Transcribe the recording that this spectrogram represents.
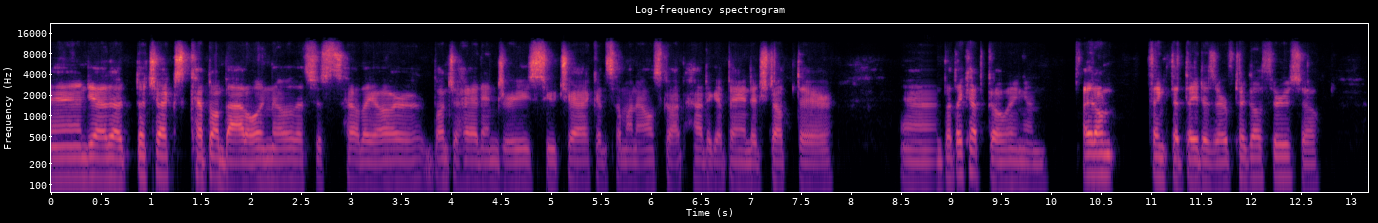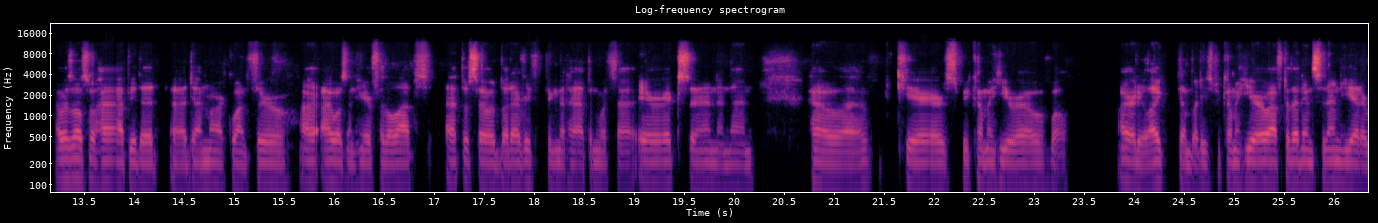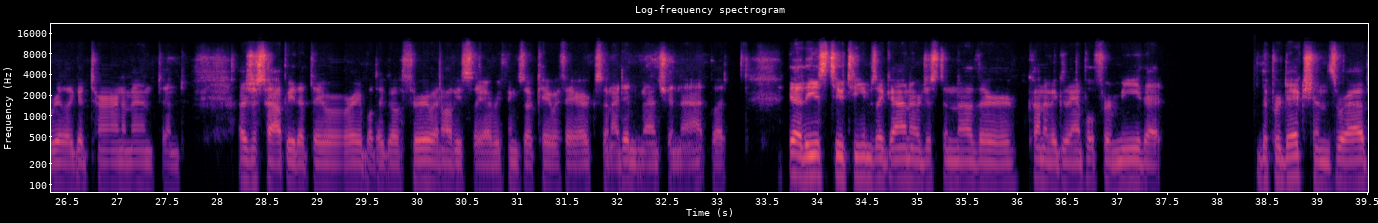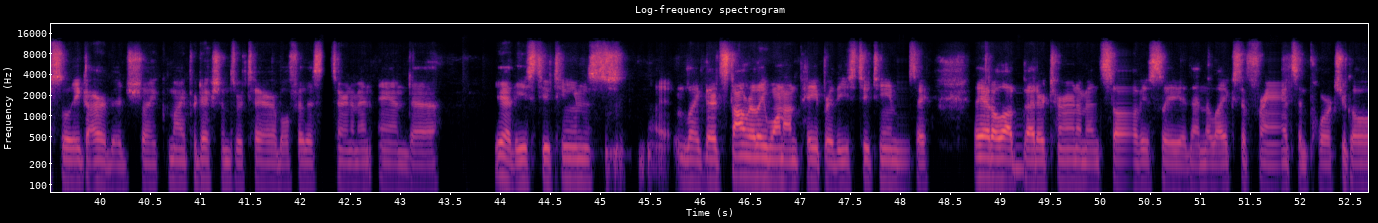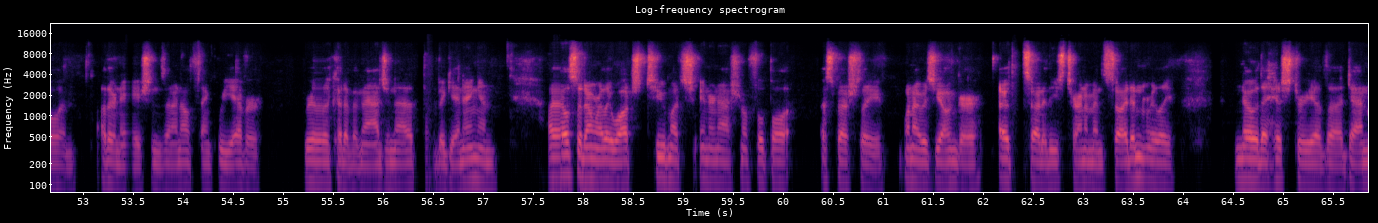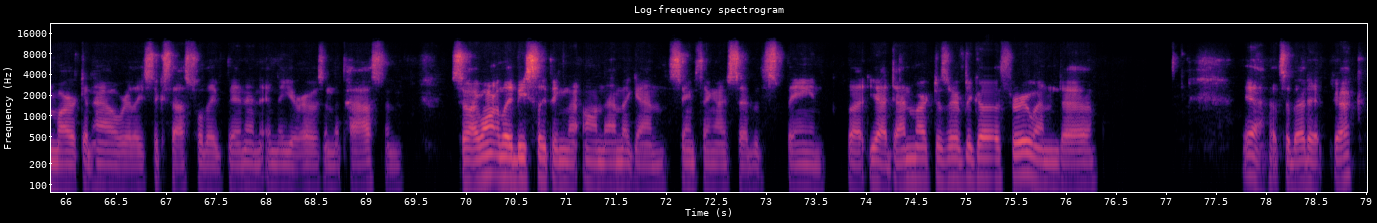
And yeah, the, the Czechs kept on battling though. That's just how they are. A bunch of head injuries. Souček and someone else got had to get bandaged up there, and but they kept going. And I don't think that they deserve to go through. So I was also happy that uh, Denmark went through. I, I, wasn't here for the last episode, but everything that happened with uh, Eriksen and then how uh, Kjær's become a hero. Well, I already liked him, but he's become a hero after that incident. He had a really good tournament, and I was just happy that they were able to go through. And obviously, everything's okay with Eriksen. I didn't mention that, but yeah, these two teams again are just another kind of example for me that the predictions were absolutely garbage. Like my predictions were terrible for this tournament, and uh, yeah, these two teams, like it's not really one on paper. These two teams, they they had a lot better tournaments, obviously, than the likes of France and Portugal and other nations. And I don't think we ever really could have imagined that at the beginning. And I also don't really watch too much international football, especially when I was younger, outside of these tournaments. So I didn't really know the history of uh, Denmark and how really successful they've been in, in the Euros in the past. And so I won't really be sleeping on them again. Same thing I said with Spain. But yeah, Denmark deserved to go through. And uh, yeah, that's about it. Jack?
